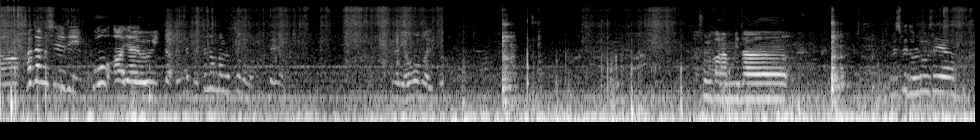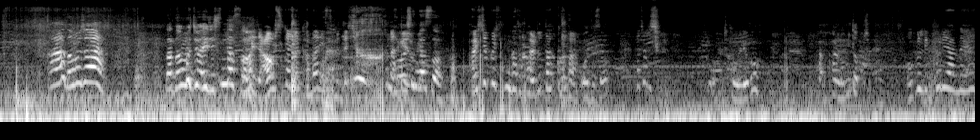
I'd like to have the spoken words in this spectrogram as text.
아 화장실이 있고 아 야 여기 있다. 근데 베트남 말로 쓰면 어떡해? 여기 영어가 있어. 출발합니다. 우리 집에 놀러 오세요. 아, 너무 좋아. 나 너무 좋아. 이제 신났어. 어, 이제 9시까지 가만히 있으면 돼. 시원하게. 어, 신났어. 발 씻고 싶으면 가서 발도 닦고 와. 어디서? 화장실. 이렇게 올리고? 발, 발 너무 닦고 싶어. 어글리 코리아네.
